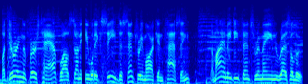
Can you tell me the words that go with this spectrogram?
But during the first half, while Sonny would exceed the century mark in passing, the Miami defense remained resolute,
